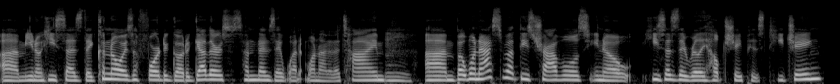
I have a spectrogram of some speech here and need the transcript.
Um, you know, he says they couldn't always afford to go together, so sometimes they went one at a time. Mm. Um, but when asked about these travels, you know, he says they really helped shape his teaching.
